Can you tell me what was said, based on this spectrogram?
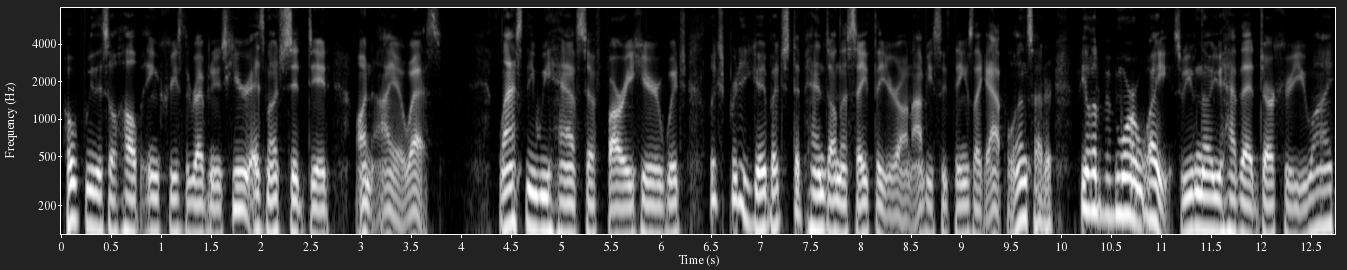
Hopefully, this will help increase the revenues here as much as it did on iOS. Lastly, we have Safari here, which looks pretty good, but just depends on the site that you're on. Obviously, things like Apple Insider be a little bit more white, so even though you have that darker UI,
